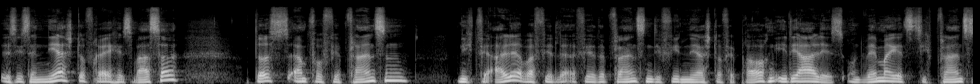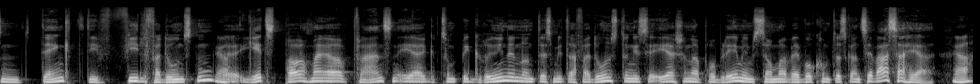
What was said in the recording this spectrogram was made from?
es ist ein nährstoffreiches Wasser, das einfach für Pflanzen nicht für alle, aber für, für die Pflanzen, die viel Nährstoffe brauchen, ideal ist. Und wenn man jetzt sich Pflanzen denkt, die viel verdunsten, ja. Äh, jetzt braucht man ja Pflanzen eher zum Begrünen und das mit der Verdunstung ist ja eher schon ein Problem im Sommer, weil wo kommt das ganze Wasser her? Ja.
